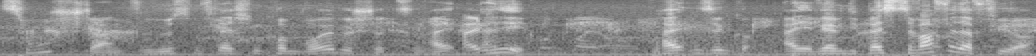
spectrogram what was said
Zustand. Wir müssen vielleicht einen Konvoi beschützen. Halt, Halt ah, den nee. Konvoi auf. Halten Sie den Kon ah, ja, Wir haben die beste Waffe dafür.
